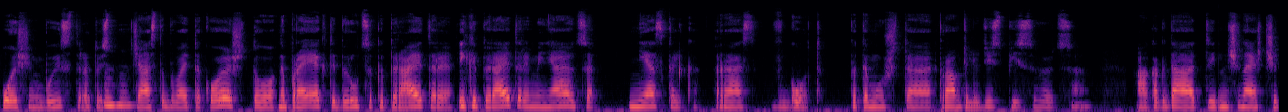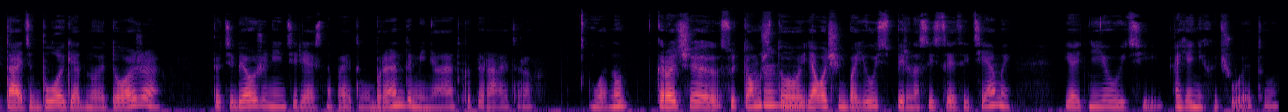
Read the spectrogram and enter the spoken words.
очень быстро. То есть uh-huh. часто бывает такое, что на проекты берутся копирайтеры, и копирайтеры меняются несколько раз в год потому что, правда, люди списываются. А когда ты начинаешь читать в блоге одно и то же, то тебе уже не интересно, поэтому бренды меняют копирайтеров. Вот, ну, короче, суть в том, что uh-huh. я очень боюсь переноситься этой темой и от нее уйти, а я не хочу этого.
